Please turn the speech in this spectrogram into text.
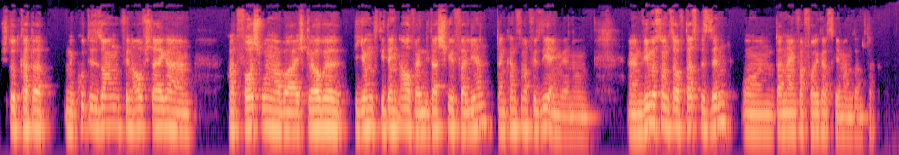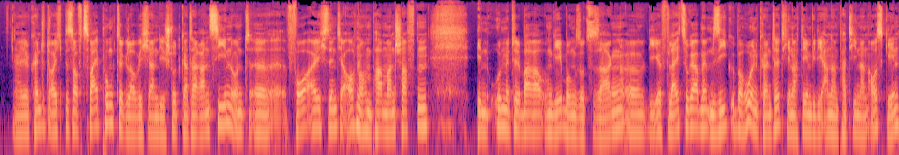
Stuttgart hat eine gute Saison für einen Aufsteiger. Ähm, hat Vorsprung, aber ich glaube, die Jungs, die denken auch, wenn die das Spiel verlieren, dann kann es mal für sie eng werden. Und ähm, wir müssen uns auf das besinnen und dann einfach Vollgas geben am Samstag. Ja, ihr könntet euch bis auf zwei Punkte, glaube ich, an die Stuttgarter ranziehen und äh, vor euch sind ja auch noch ein paar Mannschaften in unmittelbarer Umgebung sozusagen, äh, die ihr vielleicht sogar mit dem Sieg überholen könntet, je nachdem, wie die anderen Partien dann ausgehen.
